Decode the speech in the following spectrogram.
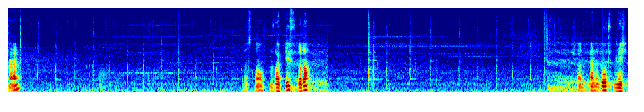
Nein? Das da unten war Gift, oder? Scheint keine Not für mich.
